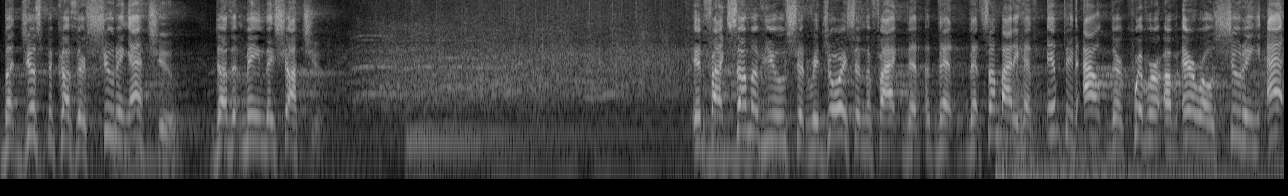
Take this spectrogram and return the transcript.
But just because they're shooting at you doesn't mean they shot you. In fact, some of you should rejoice in the fact that, that, that somebody has emptied out their quiver of arrows shooting at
